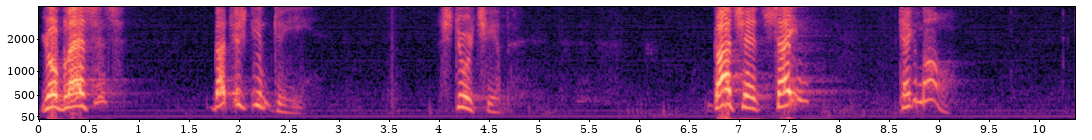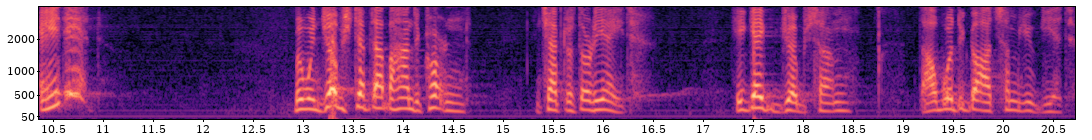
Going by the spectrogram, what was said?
Your blessings, God just give them to you. Stewardship. God said, Satan, take them all. And he did. But when Job stepped out behind the curtain in chapter 38, he gave Job some. I would to God some of you get.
